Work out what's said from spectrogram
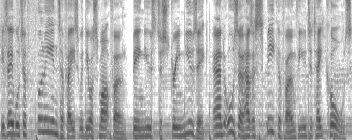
It's able to fully interface with your smartphone, being used to stream music, and also has a speakerphone for you to take calls.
